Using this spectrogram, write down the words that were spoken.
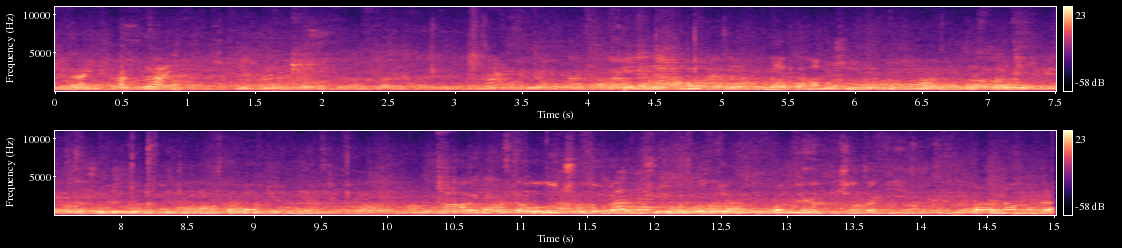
Отдай, отдай. Нет, она больше не будет. Она сразу лучше добит, потому что гладких нет. А, так она стала лучшим добиком еще и выставки. Вот, блин, отлично так ездит. По одному, да?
